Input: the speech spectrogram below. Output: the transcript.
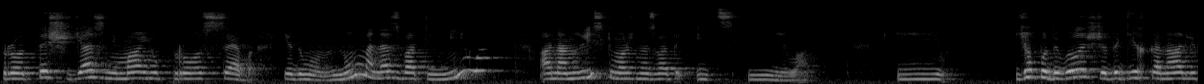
про те, що я знімаю про себе. Я думаю, ну, мене звати Міла, а на англійській можна назвати It's Міла. І я подивилася, що таких каналів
